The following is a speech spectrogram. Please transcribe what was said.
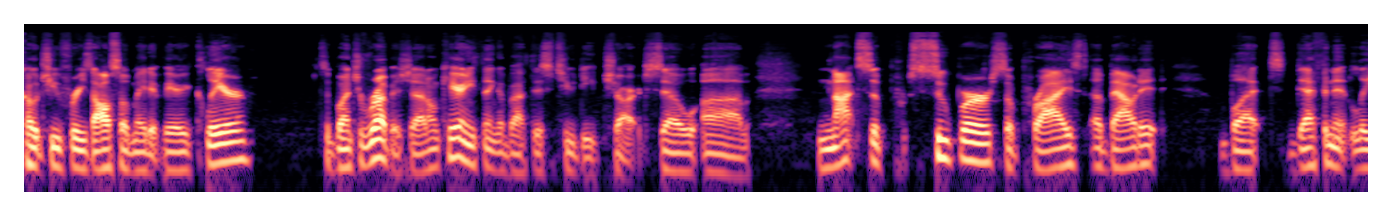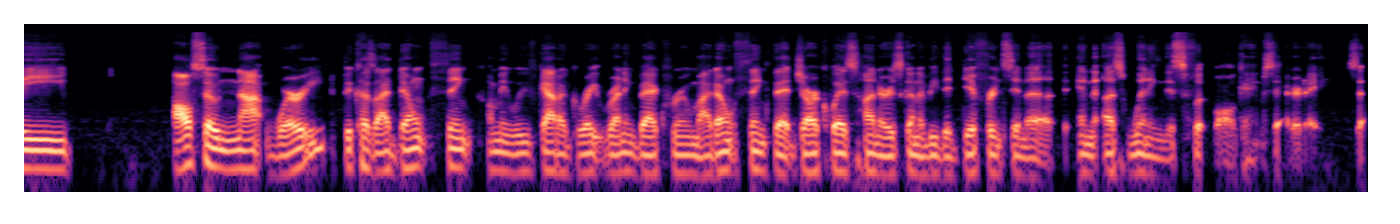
Coach Hugh Freeze also made it very clear it's a bunch of rubbish. I don't care anything about this two deep chart. So, um, not sup- super surprised about it, but definitely also not worried because I don't think. I mean, we've got a great running back room. I don't think that Jarquez Hunter is going to be the difference in a in us winning this football game Saturday. So.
